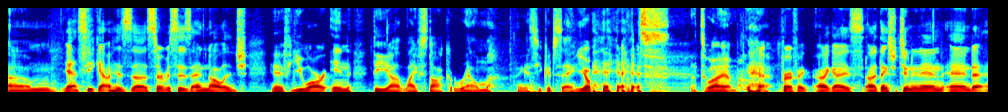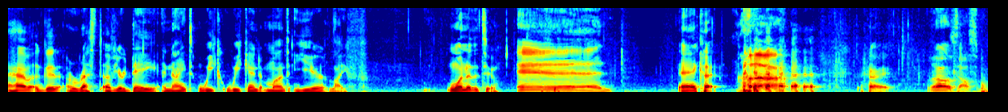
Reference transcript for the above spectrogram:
um, yeah, seek out his uh, services and knowledge if you are in the uh, livestock realm, I guess you could say. Yep, that's, that's who I am. Yeah, perfect. All right, guys. Uh, thanks for tuning in and uh, have a good rest of your day, night, week, weekend, month, year, life. One of the two. And And cut. All right. that was awesome.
